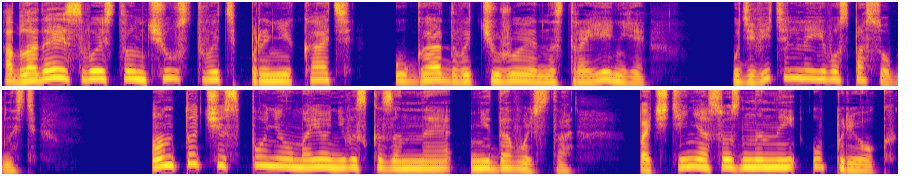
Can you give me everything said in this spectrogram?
Обладая свойством чувствовать, проникать, угадывать чужое настроение, удивительная его способность. Он тотчас понял мое невысказанное недовольство, почти неосознанный упрек.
